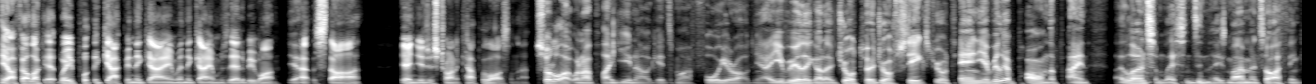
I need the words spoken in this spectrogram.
yeah, I felt like it, we put the gap in the game when the game was there to be won Yeah. at the start. Yeah, and you're just trying to capitalize on that. Sort of like when I play, you know, against my four year old. You know, you really got to draw two, draw six, draw 10. You really got to pull on the pain. They learn some lessons in these moments, I think.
